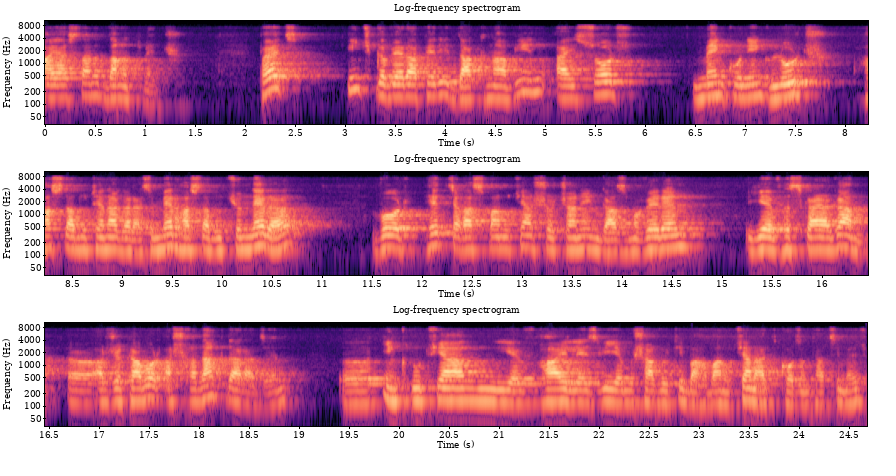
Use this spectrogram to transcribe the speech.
Հայաստանը դանդ մեջ։ Բայց Ինչ կվերապերի դակնաբին այսօր մենք ունենք լուրջ հաստատութենագար, այսինքն մեր հաստատությունները, որ հետ ցեղասպանության շրջանին գազմվեր են եւ հսկայական արժեքավոր աշխատանք դարած են ինքնության եւ հայ լեզվի եւ մշակույթի բահբանության այդ գործընթացի մեջ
